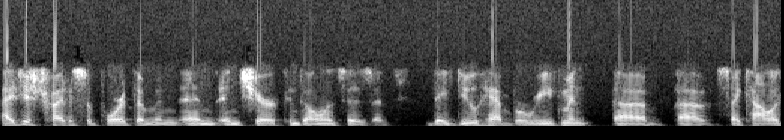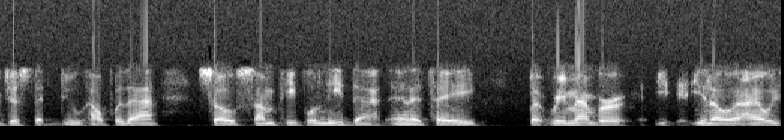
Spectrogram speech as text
I just try to support them and, and, and share condolences. And they do have bereavement uh, uh, psychologists that do help with that. So some people need that. And it's a, but remember, you, know, I always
